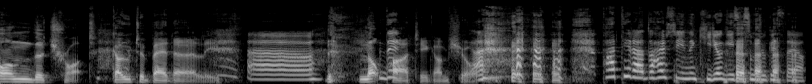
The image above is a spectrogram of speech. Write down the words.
on the trot. Go to bed early. 아, Not 근데- partying, I'm sure. 파티라도 할 수 있는 기력이 있었으면 좋겠어요.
